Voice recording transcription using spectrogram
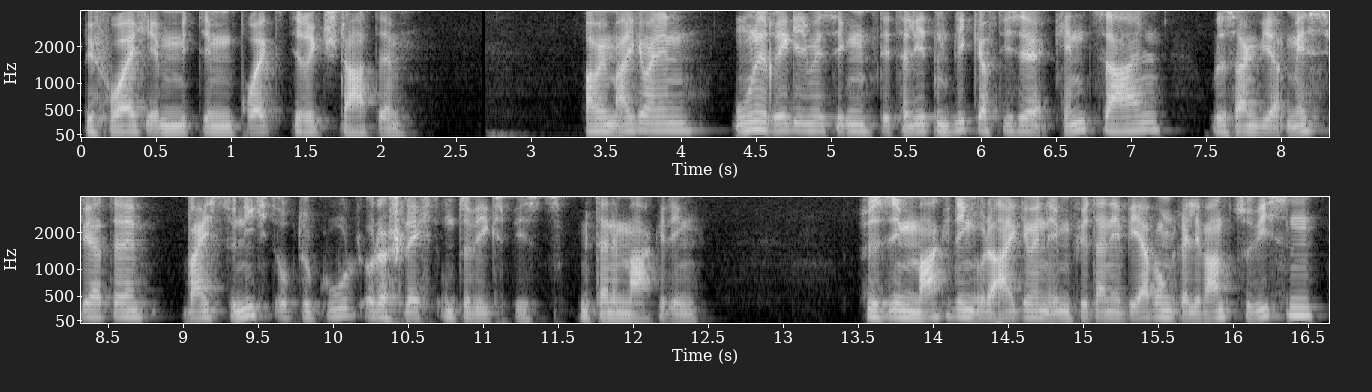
bevor ich eben mit dem Projekt direkt starte. Aber im Allgemeinen, ohne regelmäßigen, detaillierten Blick auf diese Kennzahlen oder sagen wir Messwerte, weißt du nicht, ob du gut oder schlecht unterwegs bist mit deinem Marketing. So ist es im Marketing oder allgemein eben für deine Werbung relevant zu wissen,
